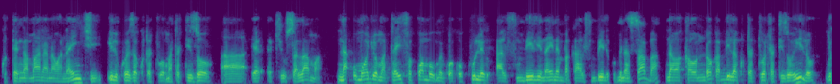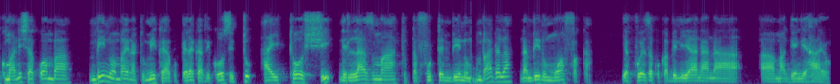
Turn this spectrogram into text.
kutengamana na wananchi ili kuweza kutatua matatizo uh, ya, ya kiusalama. Na Umoja wa Mataifa kwamba umekuwako kule elfu mbili na nne mpaka elfu mbili kumi na saba na wakaondoka bila kutatua tatizo hilo, ni kumaanisha kwamba mbinu ambayo inatumika ya kupeleka vikosi tu haitoshi. Ni lazima tutafute mbinu mbadala na mbinu mwafaka ya kuweza kukabiliana na Uh, magenge hayo.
